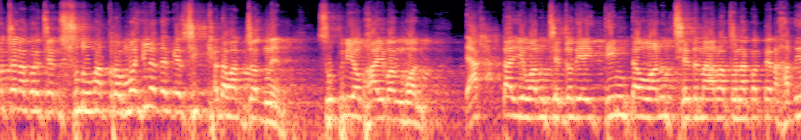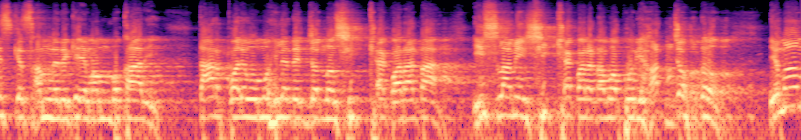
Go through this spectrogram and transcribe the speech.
রচনা করেছেন শুধুমাত্র মহিলাদেরকে শিক্ষা দেওয়ার জন্য। সুপ্রিয় ভাই এবং বোন, একটাই অনুচ্ছেদ, যদি এই তিনটা অনুচ্ছেদ না রচনা করতেন, হাদিসকে সামনে রেখে ইমাম বুখারী তারপরেও মহিলাদের জন্য শিক্ষা করাটা, ইসলামী শিক্ষা করাটা অপরিহার্য হতো। ইমাম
